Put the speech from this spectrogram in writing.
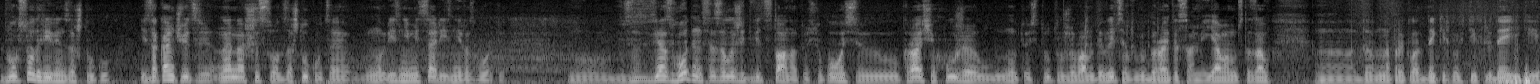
200 гривень за штуку і закінчується, мабуть, 600 за штуку. Це ну, різні місця, різні розборки. Я згоден, все залежить від стану. Тобто у когось е, краще, хуже. Ну, тобто тут вже вам дивитися, вибирайте самі. Я вам сказав Е, наприклад, декількох тих людей, які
